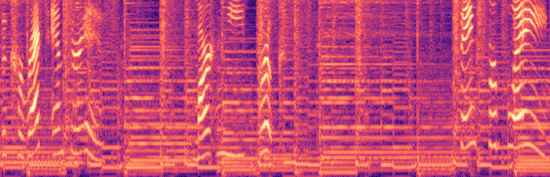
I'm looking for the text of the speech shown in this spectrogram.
The correct answer is Martin E. Brooks. Thanks for playing!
